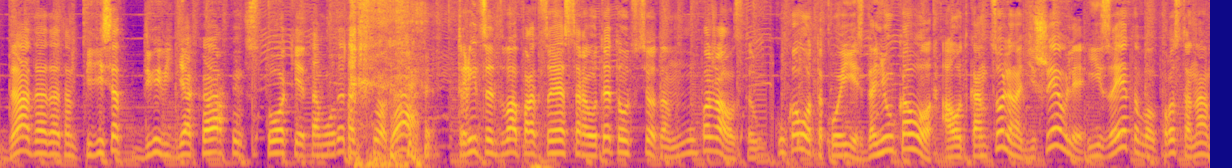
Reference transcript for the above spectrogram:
Да, да, да, там 52 видеокарты в стоке, там вот это все, да. 32 процессора, вот это вот все, там, ну, пожалуйста, у кого такое есть? Да не у кого. А вот консоль, она дешевле, и из-за этого просто она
